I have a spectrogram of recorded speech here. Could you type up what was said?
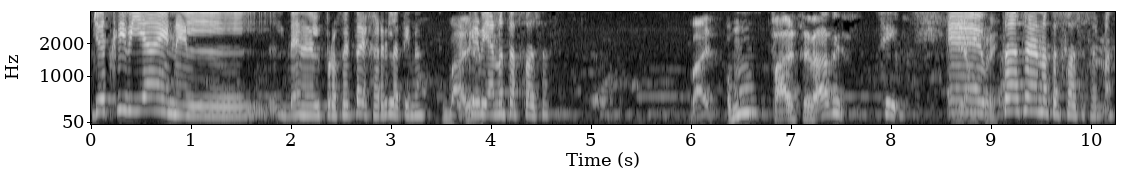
Yo escribía en el, en el profeta de Harry Latino. Vaya. Escribía notas falsas. Vaya. Mm, falsedades. Sí. Siempre. Eh, todas eran notas falsas, hermano.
